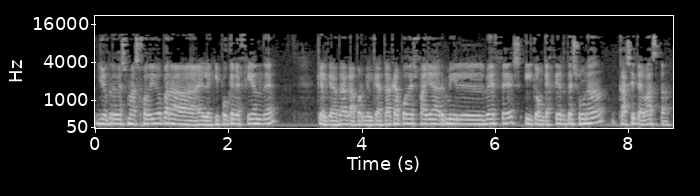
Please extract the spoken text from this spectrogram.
yo creo que es más jodido para el equipo que defiende que el que ataca, porque el que ataca puedes fallar mil veces y con que aciertes una casi te basta.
